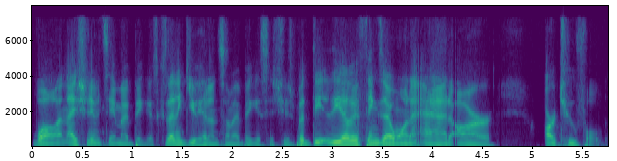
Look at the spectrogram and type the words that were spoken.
well, and I shouldn't even say my biggest because I think you hit on some of my biggest issues. But the the other things I want to add are are twofold.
